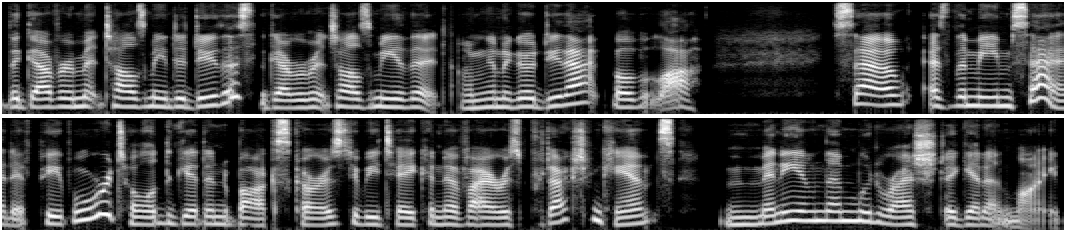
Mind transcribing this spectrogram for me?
the government tells me to do this. The government tells me that I'm going to go do that, blah, blah, blah. So, as the meme said, if people were told to get into boxcars to be taken to virus protection camps, many of them would rush to get in line.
